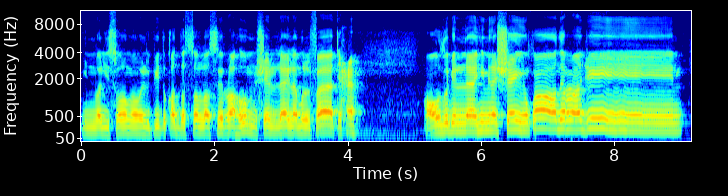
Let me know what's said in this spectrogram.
من ولي صوم والبيت قدس الله سرهم شيء الليلة الفاتحة. أعوذ بالله من الشيطان الرجيم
